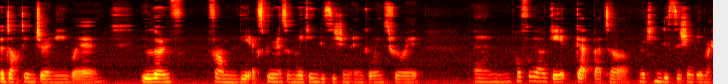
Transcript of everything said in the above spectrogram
adulting journey where you learn f- from the experience of making decision and going through it and hopefully I'll get get better making decision in my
